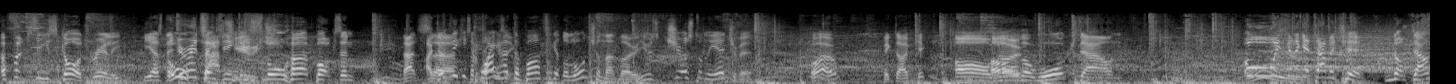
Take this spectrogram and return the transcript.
a footsie's god, really. He has the Oh, that's irritatingly small hurt box, and that's I don't uh, think he quite had the bar to get the launch on that though. He was just on the edge of it. Uh oh Big dive kick. Oh, Oh, no. the walk down. Oh, he's going to get damage here. Knockdown.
